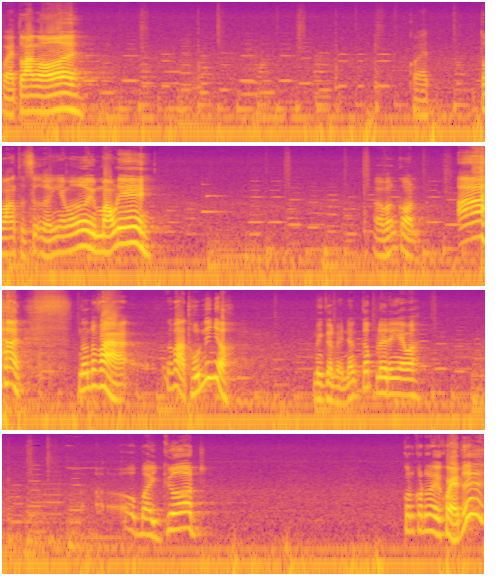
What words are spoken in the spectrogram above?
Khỏe toang rồi. Khỏe toang thật sự rồi anh em ơi, máu đi. Ờ vẫn còn. À nó nó vả nó vả thốn đấy nhở? Mình cần phải nâng cấp lên anh em ơi. Oh my god. Con con này khỏe thế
